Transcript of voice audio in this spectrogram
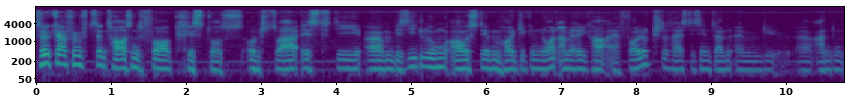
circa 15.000 vor Christus. Und zwar ist die ähm, Besiedlung aus dem heutigen Nordamerika erfolgt. Das heißt, die sind dann ähm, die äh, Anden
